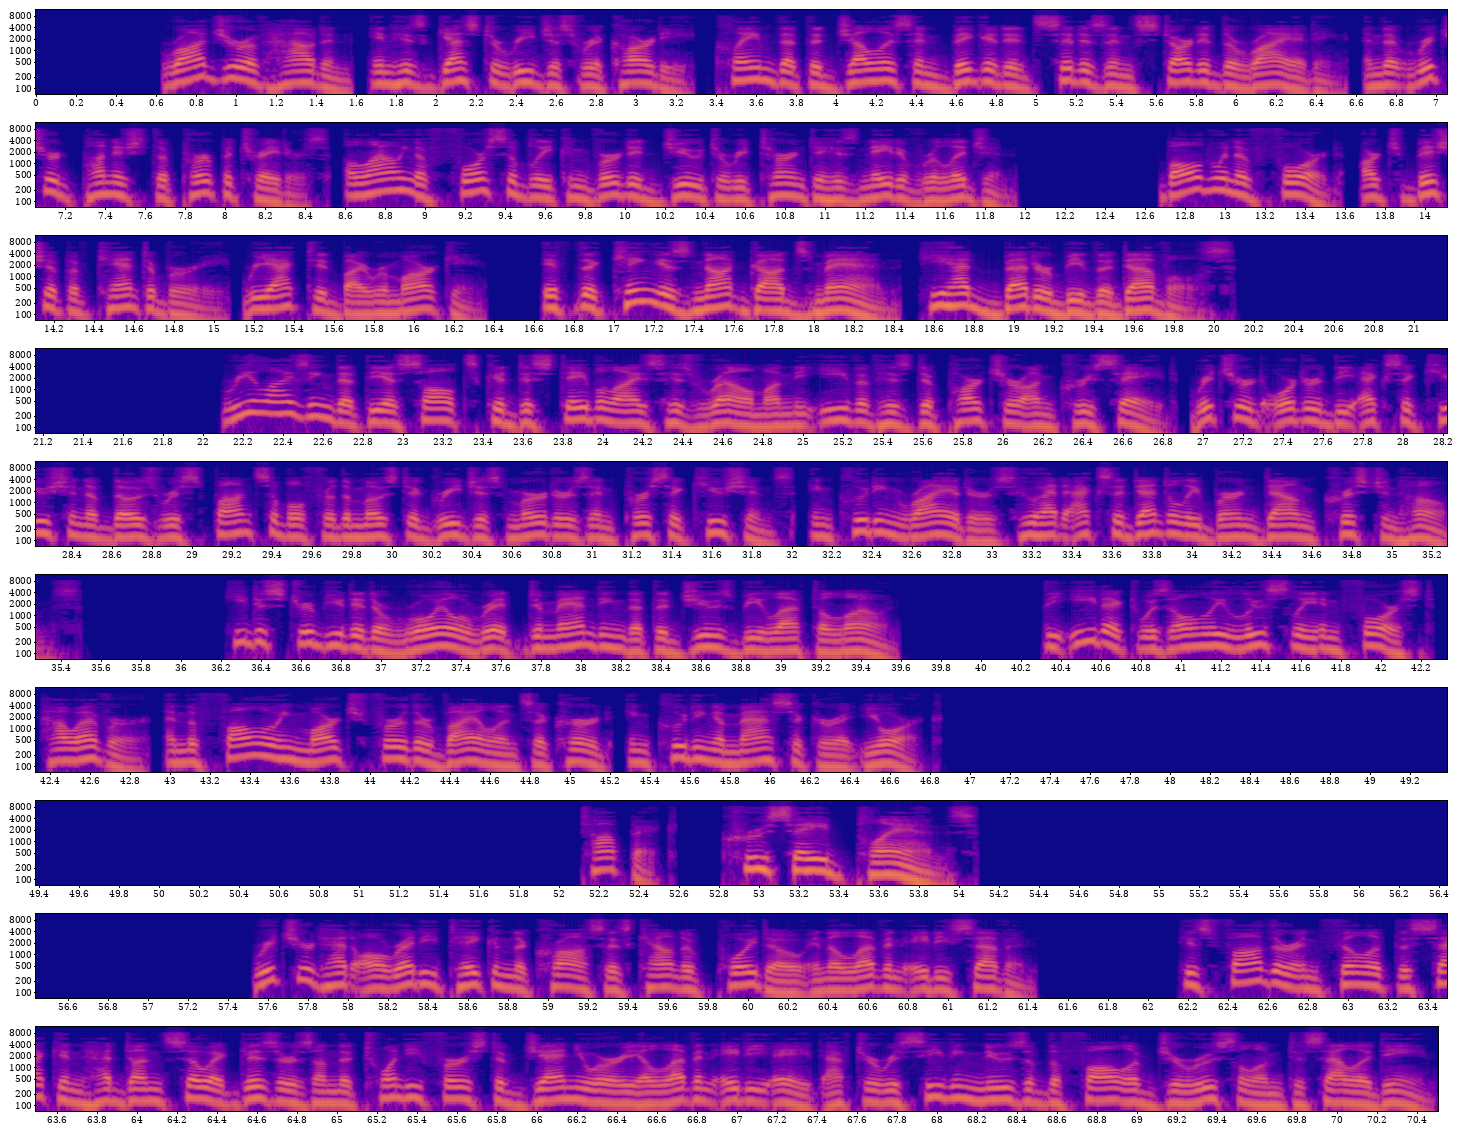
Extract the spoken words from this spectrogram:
Roger of Howden, in his Gesta Regis Ricardi, claimed that the jealous and bigoted citizens started the rioting, and that Richard punished the perpetrators, allowing a forcibly converted Jew to return to his native religion. Baldwin of Ford, Archbishop of Canterbury, reacted by remarking, "'If the king is not God's man, he had better be the devil's.' Realizing that the assaults could destabilize his realm on the eve of his departure on crusade, Richard ordered the execution of those responsible for the most egregious murders and persecutions, including rioters who had accidentally burned down Christian homes. He distributed a royal writ demanding that the Jews be left alone. The edict was only loosely enforced, however, and the following March further violence occurred, including a massacre at York. Topic: Crusade plans. Richard had already taken the cross as Count of Poitou in 1187. His father and Philip II had done so at Gisors on 21 January 1188 after receiving news of the fall of Jerusalem to Saladin.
